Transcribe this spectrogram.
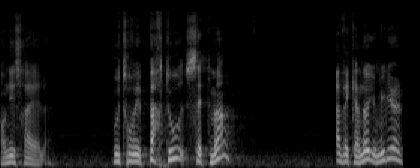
en Israël, vous trouvez partout cette main avec un œil au milieu.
